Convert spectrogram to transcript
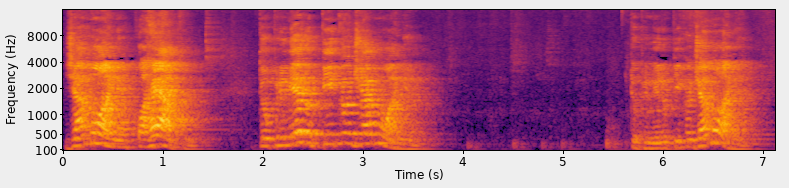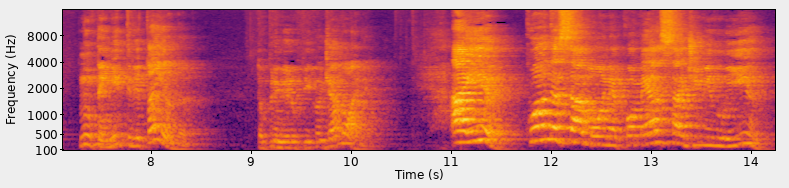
De amônia, correto? Teu primeiro pico é o de amônia. Teu primeiro pico é de amônia. Não tem nitrito ainda. Teu primeiro pico é de amônia. Aí, quando essa amônia começa a diminuir,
